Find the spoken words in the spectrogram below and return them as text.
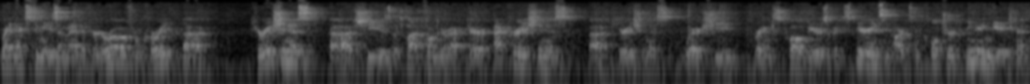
right next to me is Amanda Figueroa from uh, Curationist. Uh, she is the platform director at Curationist, uh, Curationist, where she brings 12 years of experience in arts and culture, community engagement,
